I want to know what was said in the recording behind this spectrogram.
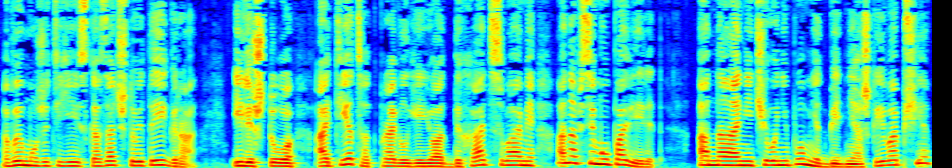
вы можете ей сказать, что это игра, или что отец отправил ее отдыхать с вами, она всему поверит». Она ничего не помнит, бедняжка, и вообще,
